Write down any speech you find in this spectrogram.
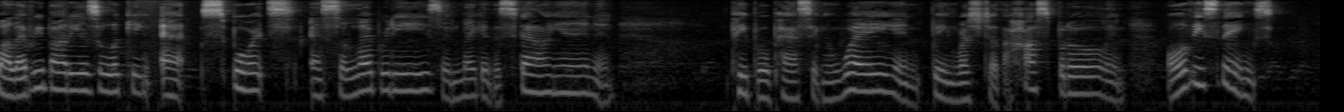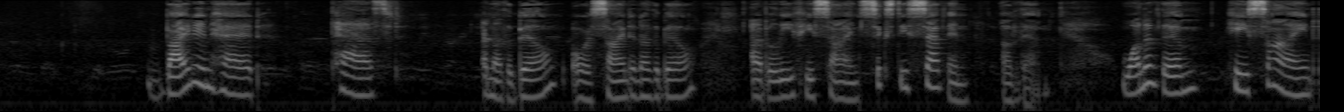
While everybody is looking at sports and celebrities and Megan Thee Stallion and people passing away and being rushed to the hospital and all these things, Biden had passed another bill or signed another bill. I believe he signed 67 of them. One of them he signed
